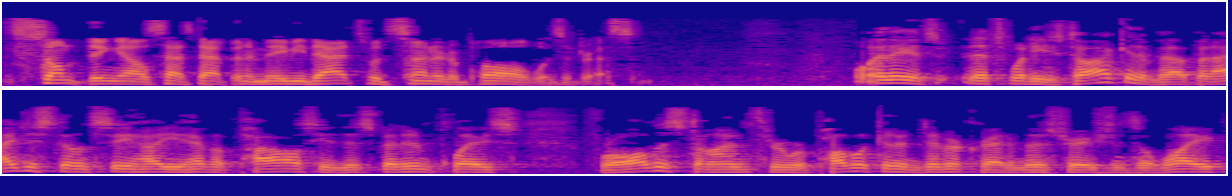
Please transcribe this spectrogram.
something else has to happen, and maybe that's what Senator Paul was addressing? Well, I think that's what he's talking about, but I just don't see how you have a policy that's been in place for all this time through Republican and Democrat administrations alike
